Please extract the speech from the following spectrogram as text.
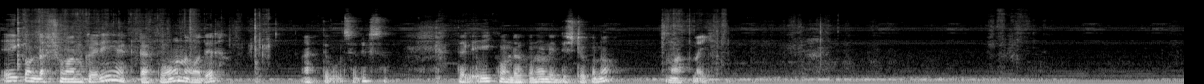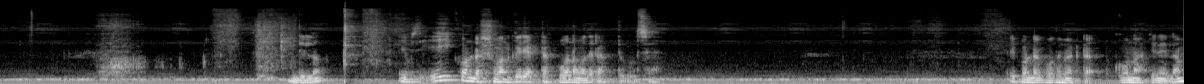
এই কোণটার সমান করে একটা কোণ আমাদের আঁকতে বলছে, দেখছ? তাহলে এই কোণটার কোনো নির্দিষ্ট কোনো মাপ নাই। দিল। এই কোণটার সমান করে একটা কোণ আমাদের আঁকতে বলছে। এই কোণটার প্রথমে একটা কোণ আঁকে নিলাম।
